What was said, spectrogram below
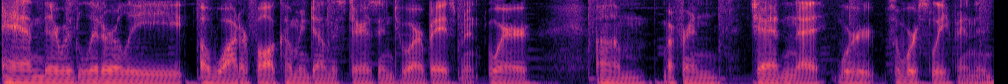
and there was literally a waterfall coming down the stairs into our basement where um, my friend Chad and I were so we're sleeping, and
